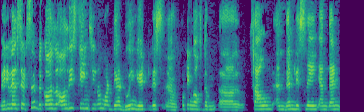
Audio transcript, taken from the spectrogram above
Very well said, sir. Because all these things, you know, what they are doing it, this uh, putting off the uh, sound and then listening and then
